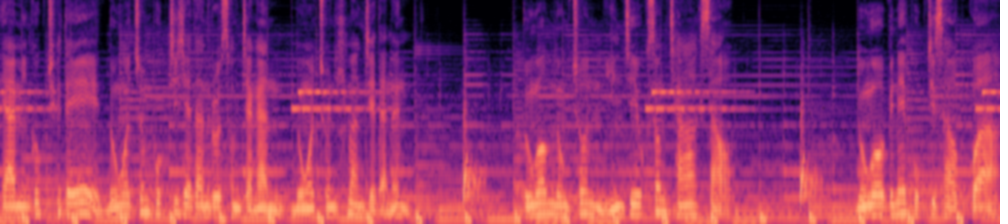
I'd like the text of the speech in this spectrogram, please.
대한민국 최대의 농어촌 복지재단으로 성장한 농어촌 희망재단은 농업농촌 인재육성 장학사업, 농업인의 복지사업과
